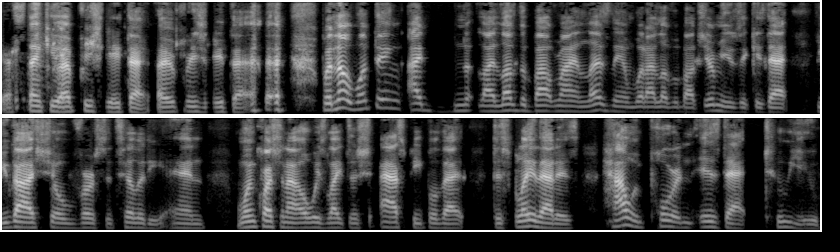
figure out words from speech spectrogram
yes. Thank you. I appreciate that. I appreciate that. but no, one thing I I loved about Ryan Leslie and what I love about your music is that you guys show versatility. And one question I always like to sh- ask people that display that is how important is that to you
